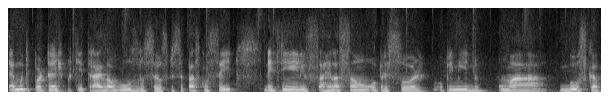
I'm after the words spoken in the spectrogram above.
é muito importante porque traz alguns dos seus principais conceitos, dentre eles a relação opressor-oprimido, uma busca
